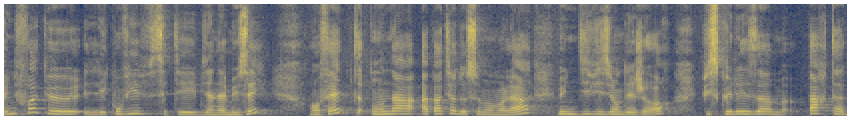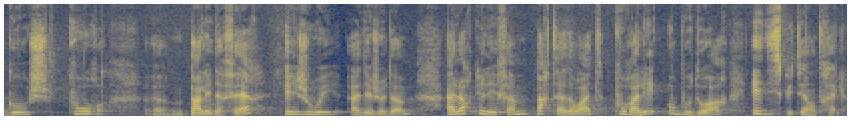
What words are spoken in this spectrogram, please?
Une fois que les convives s'étaient bien amusés, en fait, on a à partir de ce moment-là une division des genres, puisque les hommes partent à gauche pour euh, parler d'affaires et jouer à des jeux d'hommes, alors que les femmes partent à droite pour aller au boudoir et discuter entre elles.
